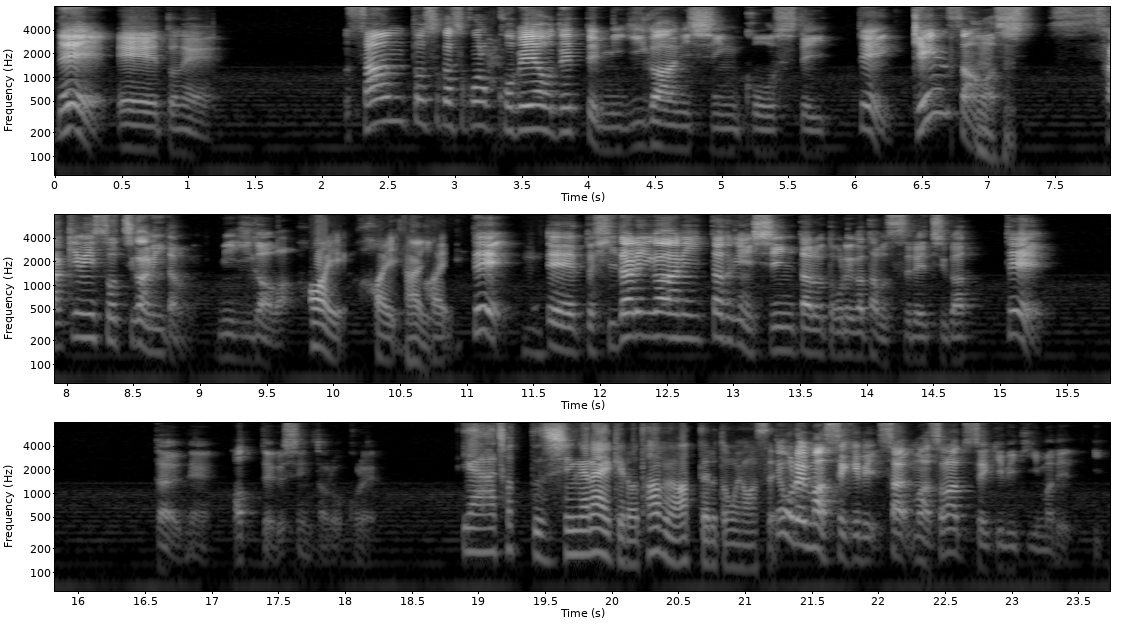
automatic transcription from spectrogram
で、えっ、とね、サントスがそこの小部屋を出て右側に進行していって、ゲンさんはし先にそっち側にいたの、右側。はい、はい、はいはい。で、えっ、と、左側に行った時に慎太郎と俺が多分すれ違って、だよね。合ってる慎太郎、これ。いやー、ちょっと自信がないけど、多分合ってると思いますで、。俺、まあ、セキュリさ、まあ、その後セキュリティまで行っ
